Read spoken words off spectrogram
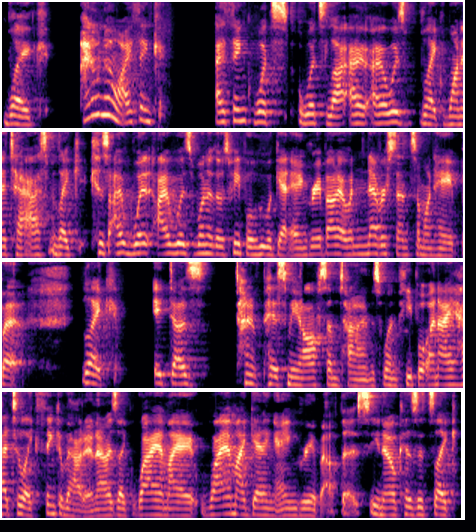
like I don't know. I think I think what's what's la- I, I always like wanted to ask like because I would I was one of those people who would get angry about it. I would never send someone hate, but like it does kind of piss me off sometimes when people and I had to like think about it and I was like, why am I why am I getting angry about this? You know, because it's like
